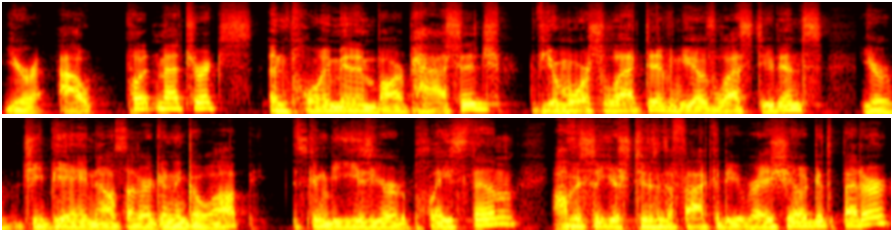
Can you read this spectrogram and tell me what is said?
your output metrics, employment and bar passage. If you're more selective and you have less students, your GPA and LSAT are going to go up. It's going to be easier to place them. Obviously, your student to faculty ratio gets better.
